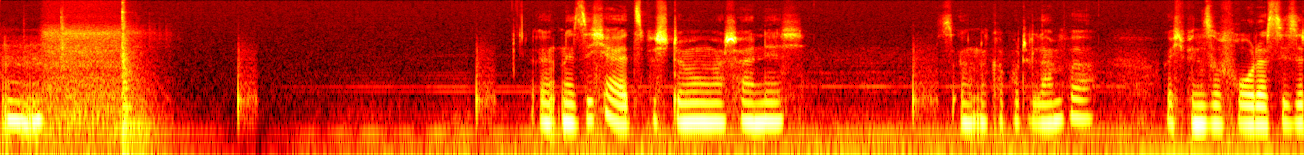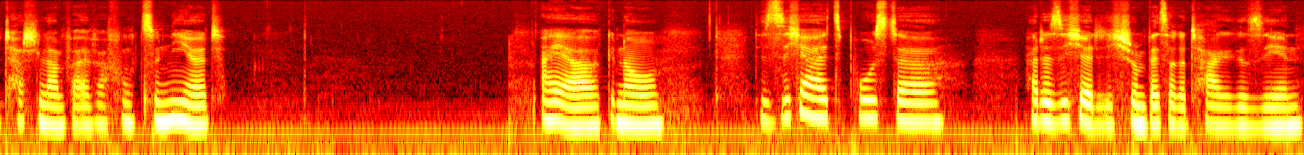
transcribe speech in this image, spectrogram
Hm. Irgendeine Sicherheitsbestimmung wahrscheinlich. Ist irgendeine kaputte Lampe. Ich bin so froh, dass diese Taschenlampe einfach funktioniert. Ah ja, genau. Dieses Sicherheitsposter hatte sicherlich schon bessere Tage gesehen.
